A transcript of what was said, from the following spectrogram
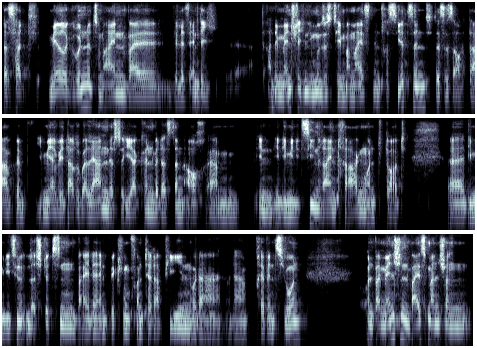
das hat mehrere Gründe. Zum einen, weil wir letztendlich äh, an dem menschlichen Immunsystem am meisten interessiert sind. Das ist auch da, je mehr wir darüber lernen, desto eher können wir das dann auch ähm, in, in die Medizin reintragen und dort äh, die Medizin unterstützen bei der Entwicklung von Therapien oder, oder Prävention. Und bei Menschen weiß man schon,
